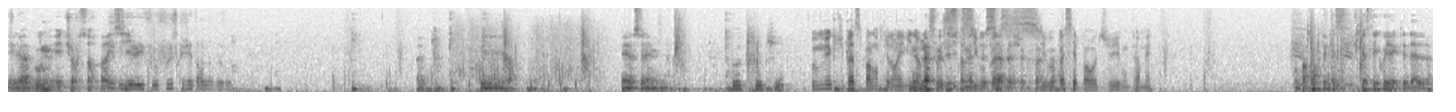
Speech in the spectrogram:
Et là boum et tu ressors par Il, ici. il faut, faut juste que j'aille dormir deux secondes. Et là. Et là c'est la mine. Ok, ok. Vaut mieux que tu passes par l'entrée dans les mines. Donc hein, là, faut juste si- remettre si le sable à chaque fois, Si vous passez par au-dessus, ils vont cramer. Bon par contre tu casses, tu casses les couilles avec tes dalles là.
